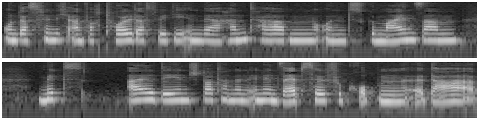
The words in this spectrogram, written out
Und das finde ich einfach toll, dass wir die in der Hand haben und gemeinsam mit all den Stotternden in den Selbsthilfegruppen äh, da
